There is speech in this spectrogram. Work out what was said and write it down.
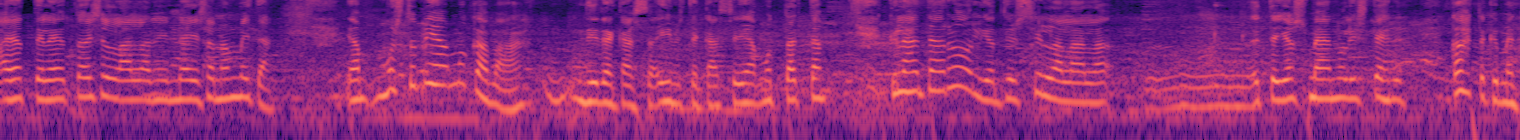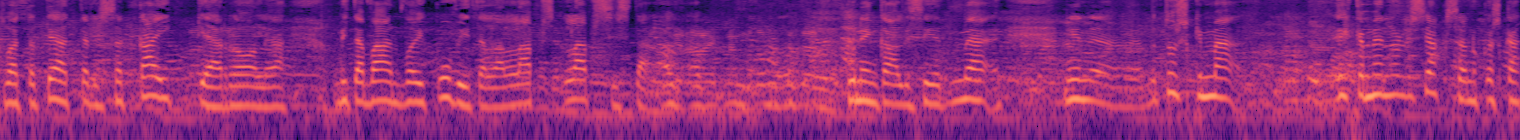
ajattelee toisella lailla, niin ne ei sano mitään. Ja musta on ihan mukavaa niiden kanssa, ihmisten kanssa. Ja, mutta että, kyllähän tämä rooli on tietysti sillä lailla, mm, että jos mä en olisi tehnyt 20 vuotta teatterissa kaikkea rooleja, mitä vaan voi kuvitella laps, lapsista kuninkaallisia, mä, niin tuskin mä ehkä mä en olisi jaksanut, koska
